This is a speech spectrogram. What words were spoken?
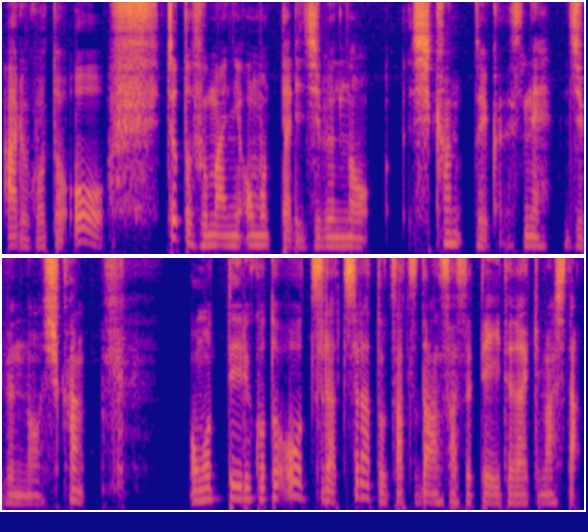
あることを、ちょっと不満に思ったり、自分の主観というかですね、自分の主観、思っていることをつらつらと雑談させていただきました。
